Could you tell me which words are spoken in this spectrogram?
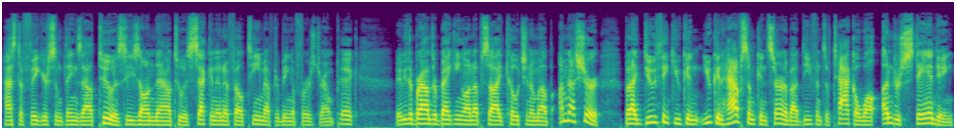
has to figure some things out too, as he's on now to his second NFL team after being a first round pick. Maybe the Browns are banking on upside, coaching him up. I'm not sure, but I do think you can you can have some concern about defensive tackle while understanding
